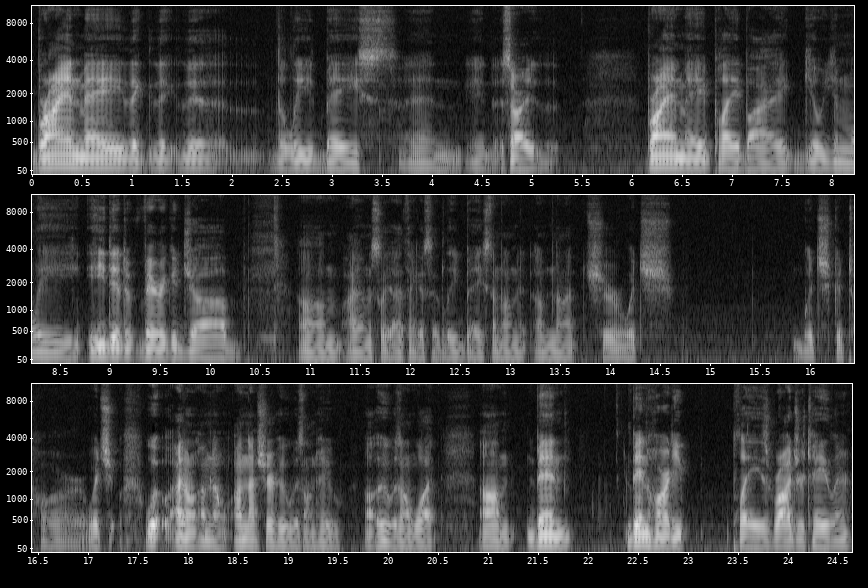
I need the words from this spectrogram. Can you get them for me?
Brian May, the, the, the, the lead bass, and, and sorry Brian May, played by Gwilym Lee, he did a very good job. Um, I honestly, I think I said lead bass. I'm not, I'm not sure which, which guitar, which I don't, I'm not, I'm not sure who was on who, uh, who was on what. Um, ben, Ben Hardy plays Roger Taylor,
